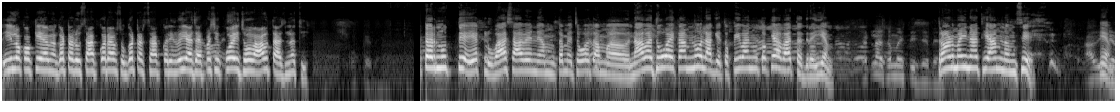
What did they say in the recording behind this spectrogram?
એ લોકો કે અમે ગટર સાફ કરાવશું ગટર સાફ કરીને વયા જાય પછી કોઈ જોવા આવતા જ નથી. ગટરનું તે એકલું વાસ આવે ને આમ તમે જોવો તો આમ નાવા ધોવાય કામ ન લાગે તો પીવાનું તો ક્યાં વાત જ રહી એમ. કેટલા સમયથી છે ત્રણ મહિનાથી આમ નમ છે. હતી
